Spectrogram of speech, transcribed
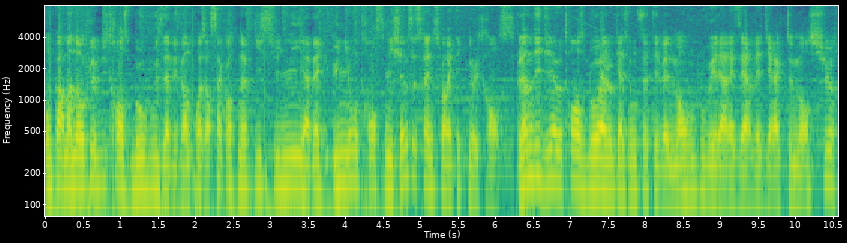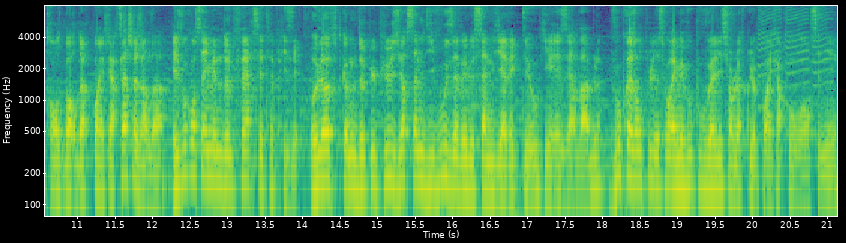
On part maintenant au club du Transbo, vous avez 23h59 qui s'unit avec Union Transmission, ce sera une soirée techno et trans. Plein de DJ au Transbo à l'occasion de cet événement, vous pouvez la réserver directement sur transborder.fr slash agenda. Et je vous conseille même de le faire, c'est très prisé. Au Loft, comme depuis plusieurs samedis, vous avez le samedi avec Théo qui est réservable. Je vous présente plus les soirées, mais vous pouvez aller sur loftclub.fr pour vous renseigner.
